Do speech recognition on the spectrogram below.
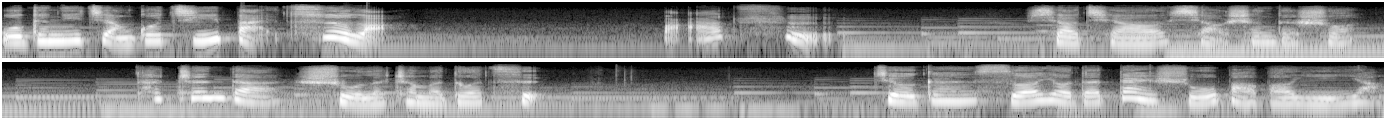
我跟你讲过几百次了。”八次。小乔小声地说：“他真的数了这么多次，就跟所有的袋鼠宝宝一样。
